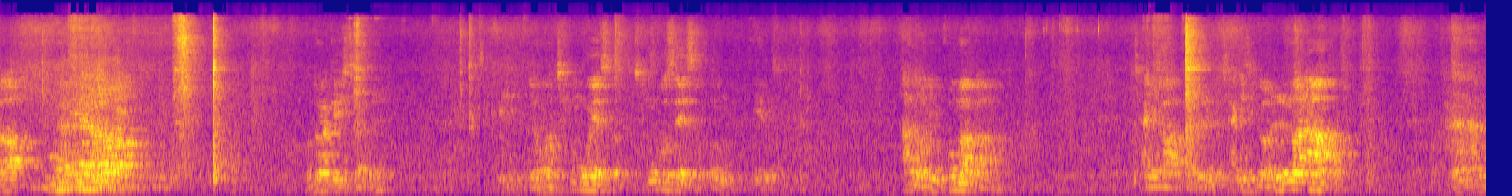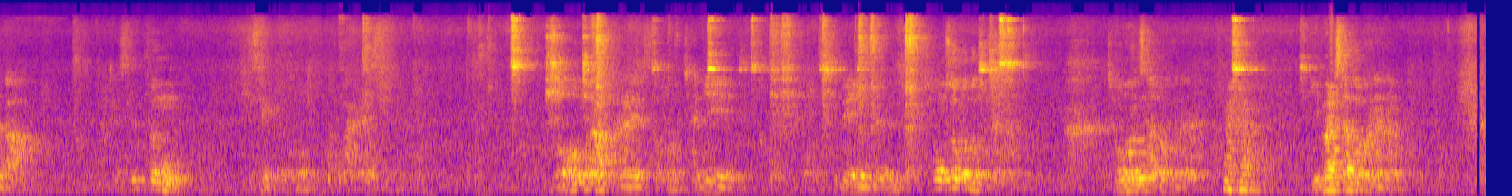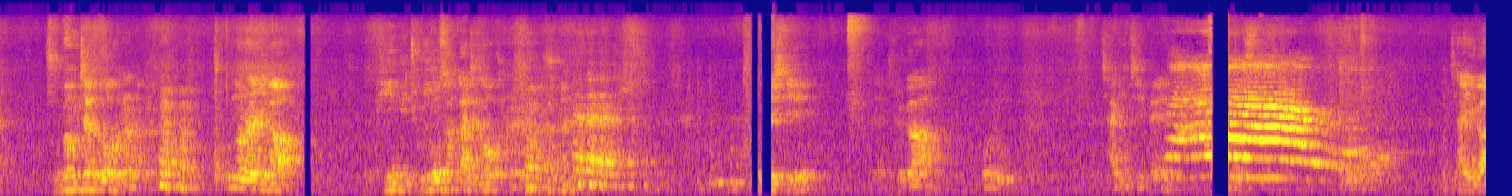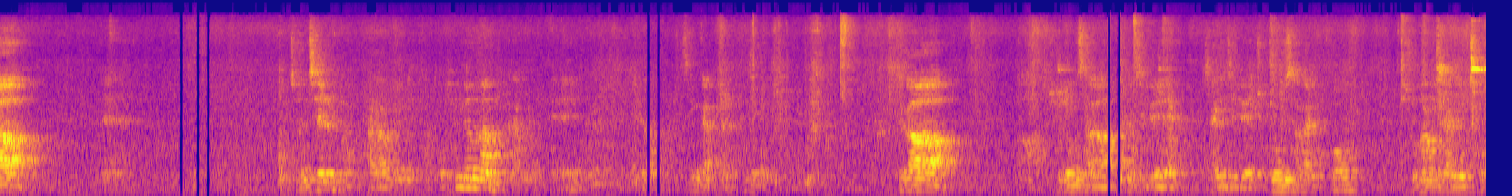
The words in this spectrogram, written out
안녕하십니까. 안녕하세요. 고등학교 시절 영어 참고에서 참고서에서 본 예로 한 어린 꼬마가 자기가 얼- 자기 집이 얼마나 가난한가 슬픈 기색으로 말했습니다. 너무나 가난해서 자기 집에 있는 청소부도 가난하고 정원사도 가난하고 이발사도 가난하고 주방장도 가난하고 뿐만 아니라 비행기 조종사까지도 가능합니다. 그것이 그가 본 자기 집에 자기가 예, 전체를 바- 바라보는 또한 면만 바라볼 때 생각을 하게 됩니다. 그가 아, 조종사가 그 집에 자기 집에 조종사가 있고 주방장이 있고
